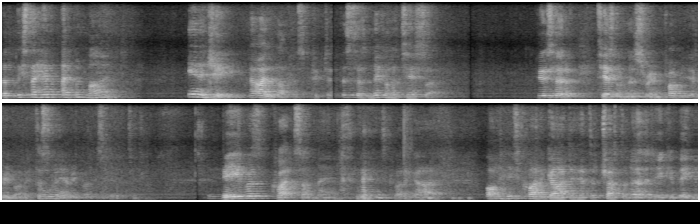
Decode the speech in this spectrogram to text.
But at least they have an open mind. Energy. Now, I love this picture. This is Nikola Tesla. Who's heard of Tesla in this room? Probably everybody. Just about everybody's heard of Tesla. He was quite some man. he's quite a guy. Oh, he's quite a guy to have the trust to know that he could be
